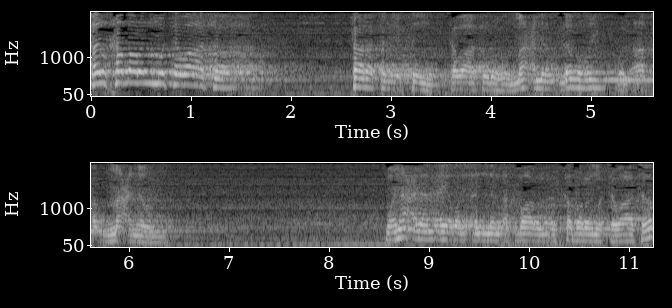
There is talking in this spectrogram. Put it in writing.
الخبر المتواتر تارة يكون تواتره معنى لفظي والآخر معنوي. ونعلم أيضا أن الأخبار الخبر المتواتر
